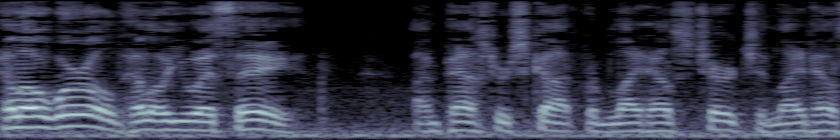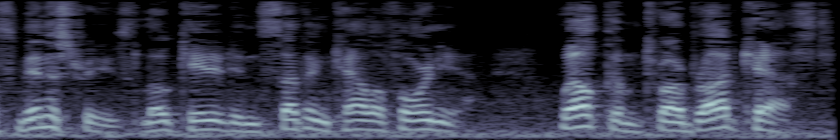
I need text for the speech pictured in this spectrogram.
Hello, world. Hello, USA. I'm Pastor Scott from Lighthouse Church and Lighthouse Ministries, located in Southern California. Welcome to our broadcast.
